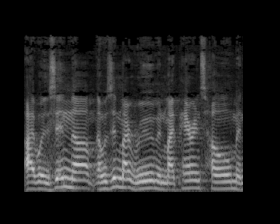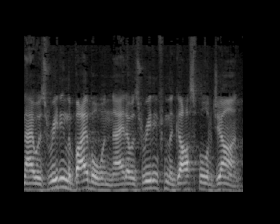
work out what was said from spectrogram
I was, in, uh, I was in my room in my parents' home and I was reading the Bible one night. I was reading from the Gospel of John.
